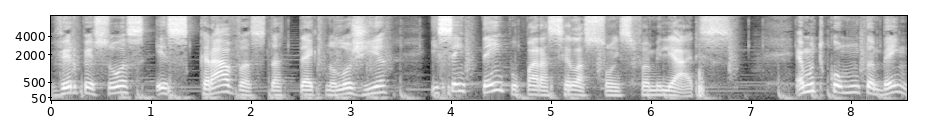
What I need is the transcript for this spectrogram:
ver pessoas escravas da tecnologia e sem tempo para as relações familiares. É muito comum também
